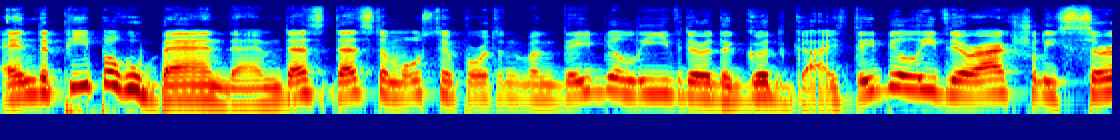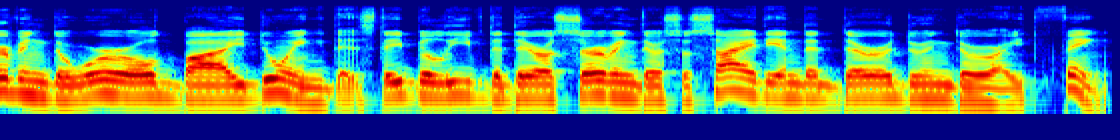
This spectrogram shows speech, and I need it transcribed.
And the people who ban them, that's that's the most important one. They believe they're the good guys. They believe they're actually serving the world by doing this. They believe that they are serving their society and that they're doing the right thing.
